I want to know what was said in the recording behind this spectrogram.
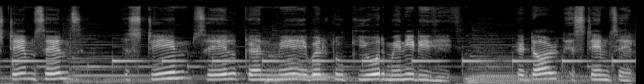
stem cells stem cell can be able to cure many diseases. Adult stem cells.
